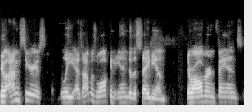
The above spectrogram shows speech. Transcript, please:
who I'm seriously, as I was walking into the stadium, there were Auburn fans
